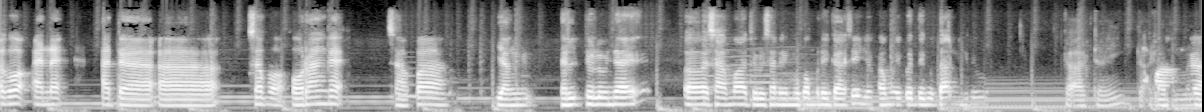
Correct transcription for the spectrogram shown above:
aku enek ada eh, siapa? Orang kayak siapa yang dulunya eh, sama jurusan ilmu komunikasi juga kamu ikut ikutan gitu. Gak ada gak apa ada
